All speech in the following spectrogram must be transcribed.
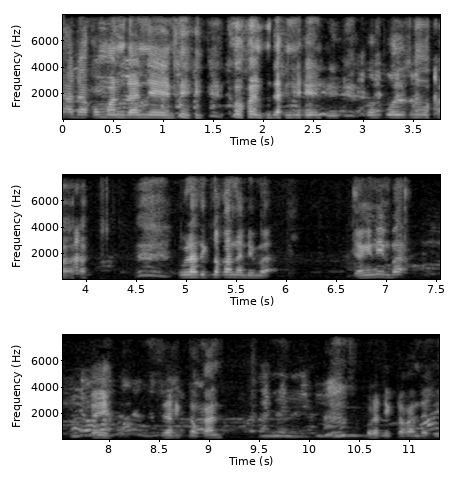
ada komandannya ini. Komandannya ini. Kumpul semua. Udah tiktokan tadi Mbak? Yang ini Mbak? Eh, udah tiktokan? Udah tiktokan tadi?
